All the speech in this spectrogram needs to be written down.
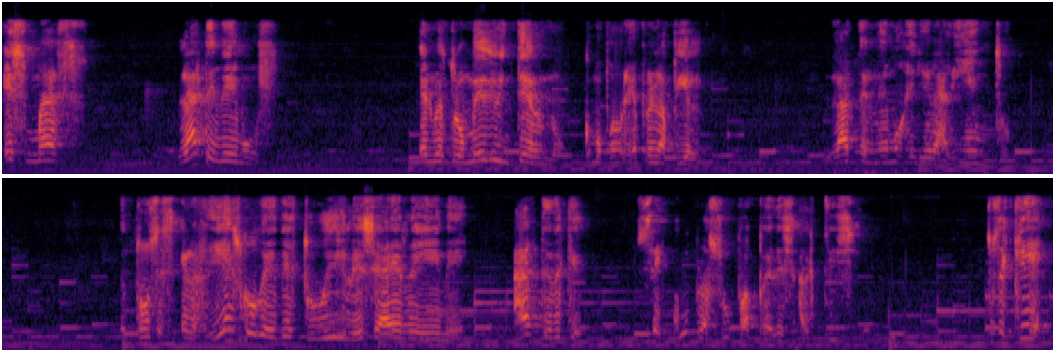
Es más, la tenemos en nuestro medio interno, como por ejemplo en la piel. La tenemos en el aliento. Entonces, el riesgo de destruir ese ARN antes de que se cumpla su papel es altísimo. Entonces, ¿qué,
